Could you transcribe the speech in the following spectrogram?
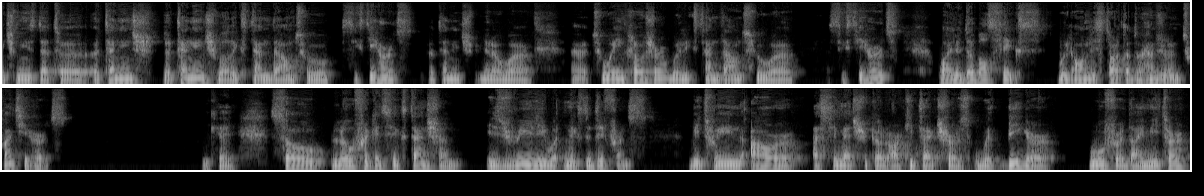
which means that uh, a 10 inch, the 10 inch will extend down to 60 hertz. A 10 inch, you know, uh, uh, two way enclosure will extend down to uh, 60 hertz, while a double six will only start at 120 hertz. Okay. So low frequency extension is really what makes the difference between our asymmetrical architectures with bigger woofer diameter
